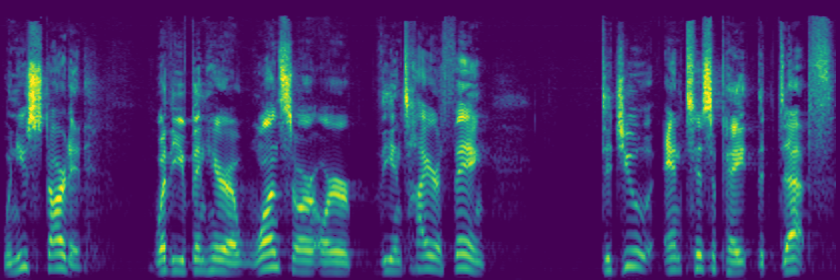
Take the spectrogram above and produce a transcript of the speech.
when you started, whether you've been here once or, or the entire thing, did you anticipate the depth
